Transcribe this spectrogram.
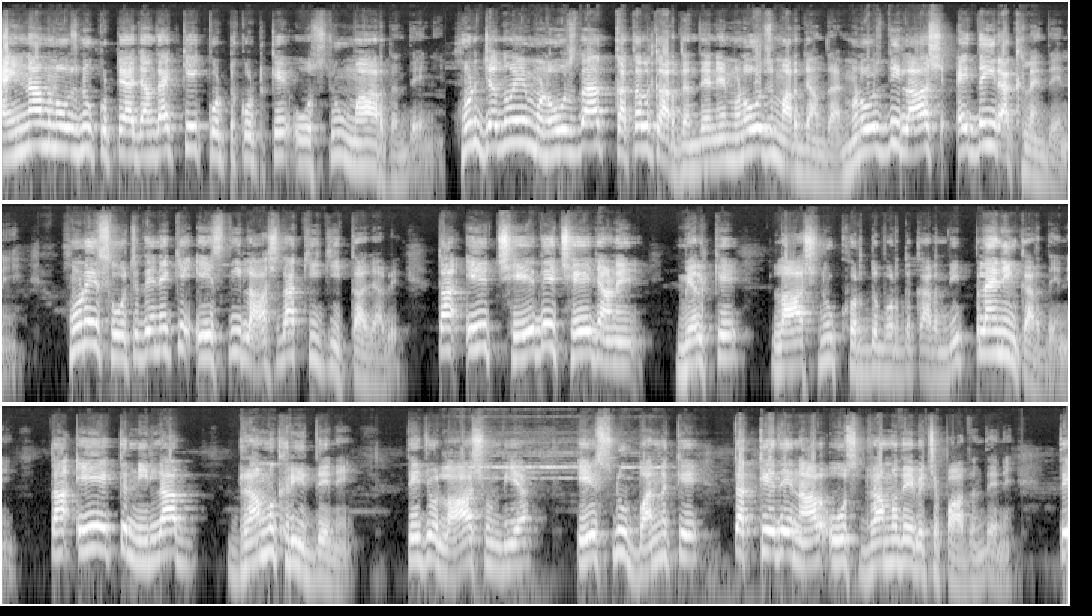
ਇੰਨਾ ਮਨੋਜ ਨੂੰ ਕੁੱਟਿਆ ਜਾਂਦਾ ਹੈ ਕਿ ਕੁੱਟ-ਕੁੱਟ ਕੇ ਉਸ ਨੂੰ ਮਾਰ ਦਿੰਦੇ ਨੇ ਹੁਣ ਜਦੋਂ ਇਹ ਮਨੋਜ ਦਾ ਕਤਲ ਕਰ ਦਿੰਦੇ ਨੇ ਮਨੋਜ ਮਰ ਜਾਂਦਾ ਹੈ ਮਨੋਜ ਦੀ লাশ ਐਦਾਂ ਹੀ ਰੱਖ ਲੈਂਦੇ ਨੇ ਹੁਣ ਇਹ ਸੋਚਦੇ ਨੇ ਕਿ ਇਸ ਦੀ লাশ ਦਾ ਕੀ ਕੀਤਾ ਜਾਵੇ ਤਾਂ ਇਹ 6 ਦੇ 6 ਜਾਣੇ ਮਿਲ ਕੇ লাশ ਨੂੰ ਖੁਰਦ-ਬੁਰਦ ਕਰਨ ਦੀ ਪਲੈਨਿੰਗ ਕਰਦੇ ਨੇ ਤਾਂ ਇਹ ਇੱਕ ਨੀਲਾ ਡਰਮ ਖਰੀਦਦੇ ਨੇ ਤੇ ਜੋ লাশ ਹੁੰਦੀ ਆ ਇਸ ਨੂੰ ਬੰਨ ਕੇ ਤੱਕੇ ਦੇ ਨਾਲ ਉਸ ਡਰਮ ਦੇ ਵਿੱਚ ਪਾ ਦਿੰਦੇ ਨੇ। ਤੇ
